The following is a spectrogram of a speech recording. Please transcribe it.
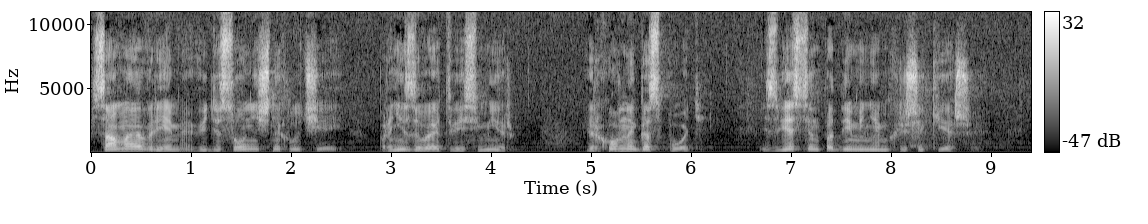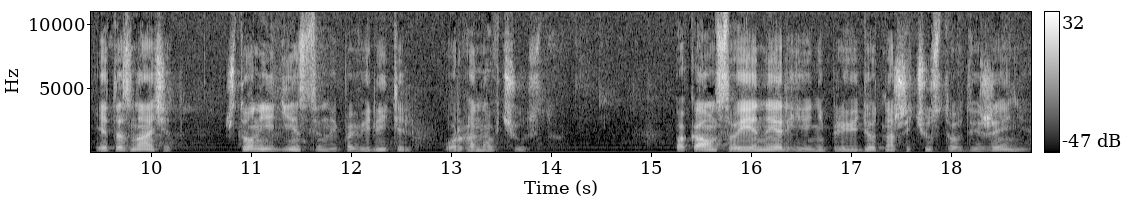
самое время в виде солнечных лучей пронизывает весь мир, Верховный Господь известен под именем Хришикеши. И это значит – что Он единственный повелитель органов чувств. Пока Он своей энергией не приведет наши чувства в движение,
